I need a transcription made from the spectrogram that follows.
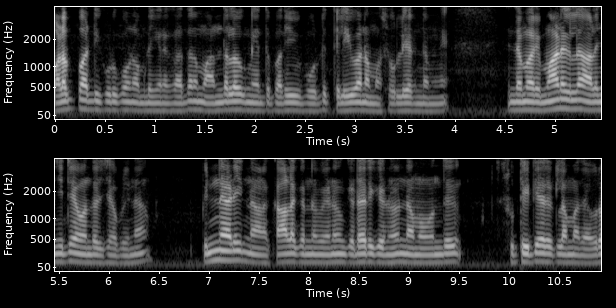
வளப்பாட்டி கொடுக்கணும் அப்படிங்கிறக்காக நம்ம அந்தளவுக்கு நேற்று பதிவு போட்டு தெளிவாக நம்ம சொல்லியிருந்தோமுங்க. இந்த மாதிரி மாடுகள்லாம் அழிஞ்சிட்டே வந்துருச்சு அப்படின்னா பின்னாடி நான் காலக்கண்ணு வேணும் கிடாரி கண்ணு நம்ம வந்து சுற்றிட்டே இருக்கலாமே தவிர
